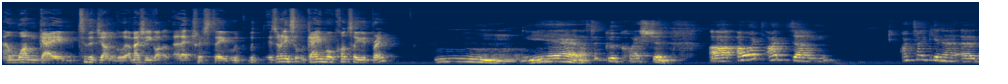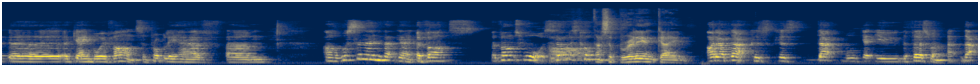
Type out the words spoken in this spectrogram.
and one game to the jungle, imagine you got electricity. Would, would, is there any sort of game or console you'd bring? Hmm, yeah, that's a good question. Uh, oh, I'd, I'd, um, I'd take in a, a, a Game Boy Advance and probably have. Um, oh, what's the name of that game? Advance Advance Wars. Is that what it's Oh, called? That's a brilliant game. I'd have that because that will get you the first one. That that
